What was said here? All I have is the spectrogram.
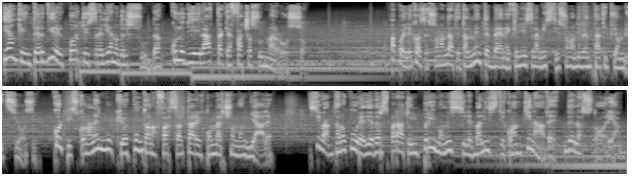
e anche interdire il porto israeliano del sud, quello di Eilat che affaccia sul Mar Rosso. Ma poi le cose sono andate talmente bene che gli islamisti sono diventati più ambiziosi. Colpiscono nel mucchio e puntano a far saltare il commercio mondiale. Si vantano pure di aver sparato il primo missile balistico antinave della storia.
